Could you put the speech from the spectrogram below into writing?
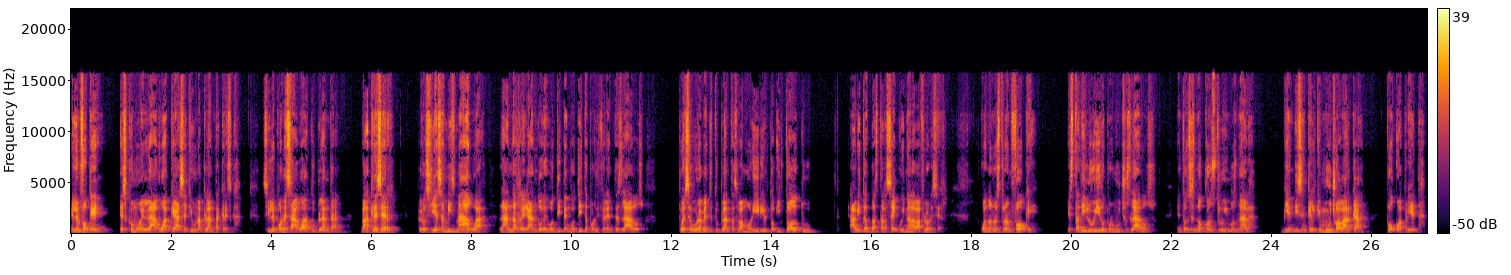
El enfoque es como el agua que hace que una planta crezca. Si le pones agua a tu planta, va a crecer, pero si esa misma agua la andas regando de gotita en gotita por diferentes lados, pues seguramente tu planta se va a morir y, todo tu hábitat va a estar seco y nada va a florecer. Cuando nuestro enfoque está diluido por muchos lados, entonces no construimos nada. Bien dicen que el que mucho abarca, poco aprieta.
